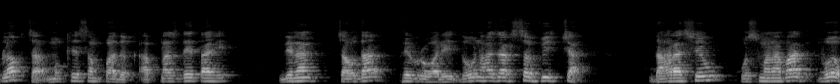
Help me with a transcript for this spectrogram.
ब्लॉगचा मुख्य संपादक आपणास देत आहे. दिनांक चौदा फेब्रुवारी दोन हजार सव्वीसच्या धाराशिव उस्मानाबाद व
